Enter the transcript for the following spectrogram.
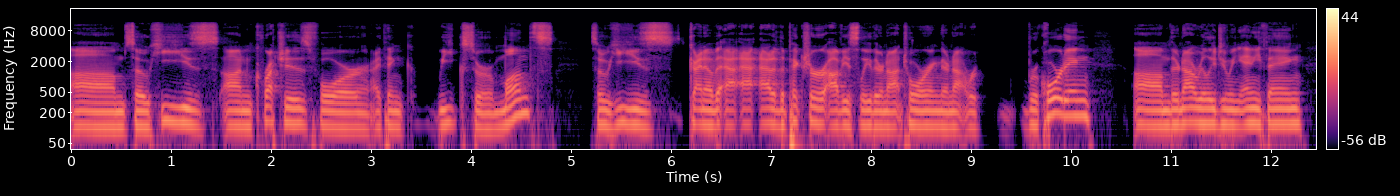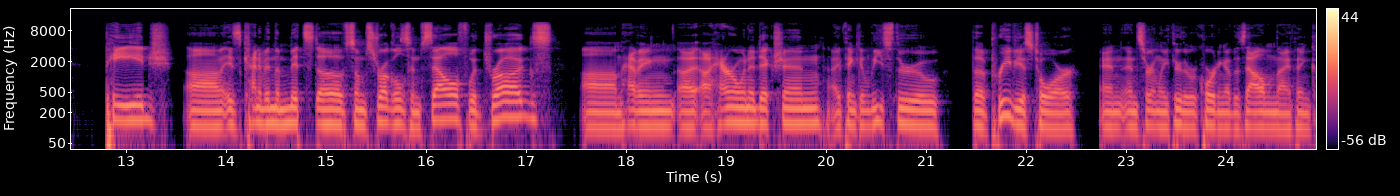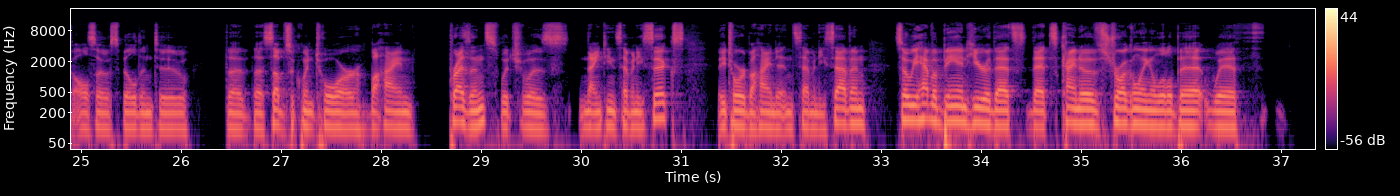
Um, so he's on crutches for I think weeks or months. So he's kind of a- out of the picture. Obviously, they're not touring, they're not re- recording, um, they're not really doing anything. Page um, is kind of in the midst of some struggles himself with drugs, um, having a, a heroin addiction. I think at least through the previous tour, and and certainly through the recording of this album, I think also spilled into the the subsequent tour behind Presence, which was 1976. They toured behind it in 77. So we have a band here that's that's kind of struggling a little bit with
